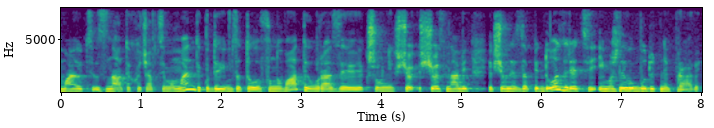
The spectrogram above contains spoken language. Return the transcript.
мають знати хоча б ці моменти, куди їм зателефонувати, у разі, якщо у них що, щось навіть, якщо вони запідозрять і можливо будуть неправі.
